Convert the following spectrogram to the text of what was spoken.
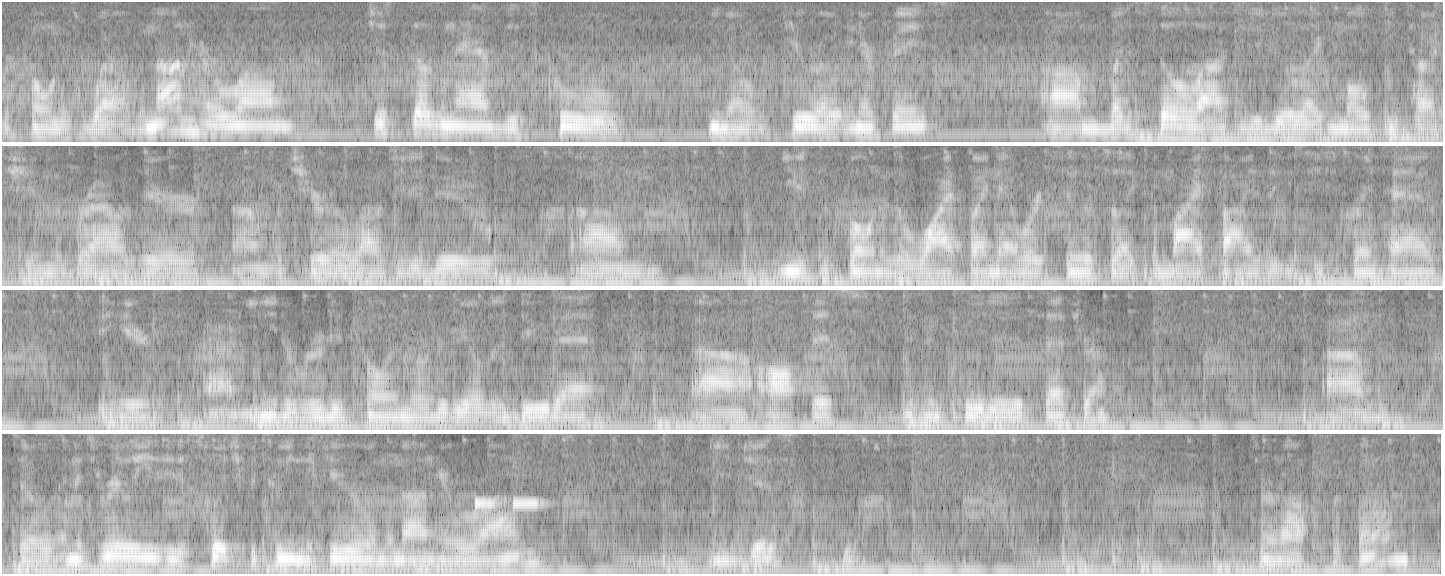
the phone as well. The non-Hero ROM just doesn't have this cool, you know, Hero interface. Um, but it still allows you to do like multi-touch in the browser, um, which allows you to do. Um, use the phone as a Wi-Fi network, similar to like the MiFi's that you see Sprint have. See here, uh, you need a rooted phone in order to be able to do that. Uh, Office is included, etc. Um, so, and it's really easy to switch between the Hero and the non-Hero ROMs. You just turn off the phone.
